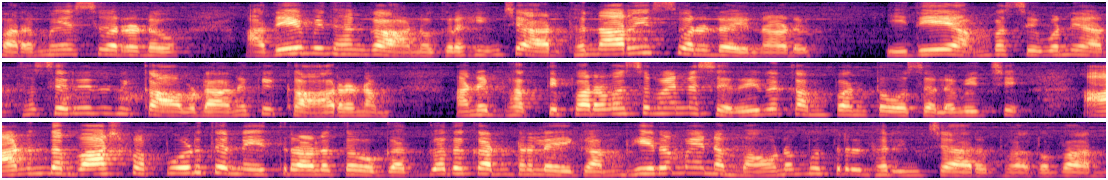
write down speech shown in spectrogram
పరమేశ్వరుడు. అదేవిధంగా అనుగ్రహించి అర్ధనారీశ్వరుడైనాడు ఇదే అంబ శివుని అర్ధశరీరుని కావడానికి కారణం అని భక్తి పరవశమైన శరీర కంపంతో సెలవిచ్చి ఆనంద బాష్ప పూడిత నేత్రాలతో గద్గద కంట్రలై గంభీరమైన మౌనముద్ర ధరించారు భగవాన్.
